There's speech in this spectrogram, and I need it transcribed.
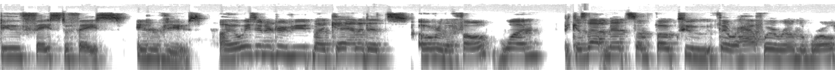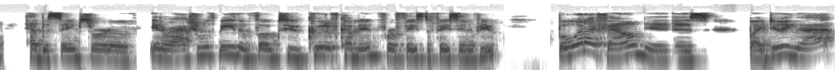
do face to face interviews. I always interviewed my candidates over the phone. One, because that meant some folks who, if they were halfway around the world, had the same sort of interaction with me than folks who could have come in for a face to face interview. But what I found is by doing that,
